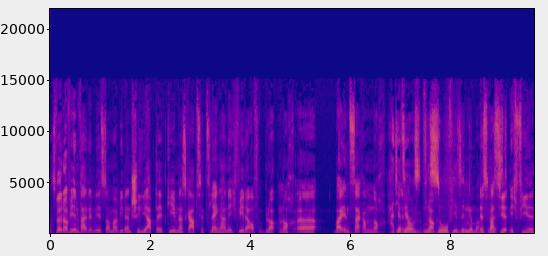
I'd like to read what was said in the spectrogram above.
Es wird auf jeden Fall demnächst auch mal wieder ein Chili-Update geben. Das gab es jetzt länger nicht, weder auf dem Blog noch äh, bei Instagram noch Hat jetzt ja auch nicht so viel Sinn gemacht. Es zuletzt. passiert nicht viel.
